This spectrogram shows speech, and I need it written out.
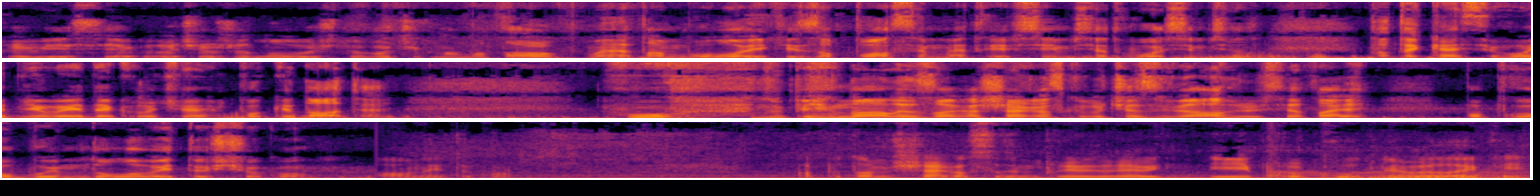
привіз. Я коротше, вже новий шнурочок намотав. У мене там було якісь запаси метрів 70-80. То таке, сьогодні вийде коротше, покидати. Фух, ну пігнали, зараз ще раз коротше, зв'яжуся та й попробуємо доловити щуку. Главний таку. А потім ще раз один привірив і прокрут невеликий.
